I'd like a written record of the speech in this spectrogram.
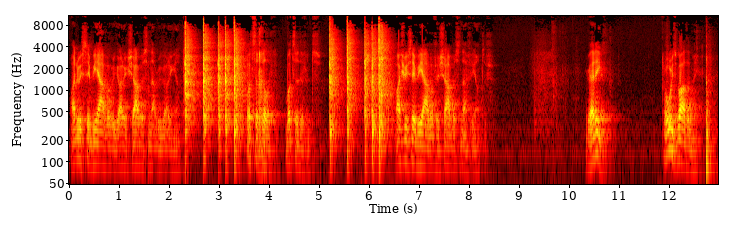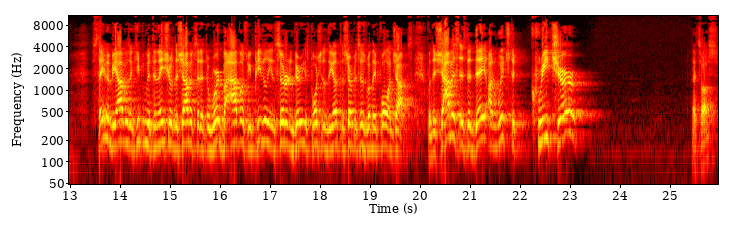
Why do we say B'Yahava regarding Shabbos and not regarding Yontif? What's the chilik? What's the difference? Why should we say B'Yahava for Shabbos and not for Yontif? Ready? Always bothered me. Statement B'Ava is in keeping with the nature of the Shabbos that the word Ba'ava is repeatedly inserted in various portions of the Yontif services when they fall on Shabbos. For the Shabbos is the day on which the creature, that's us,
